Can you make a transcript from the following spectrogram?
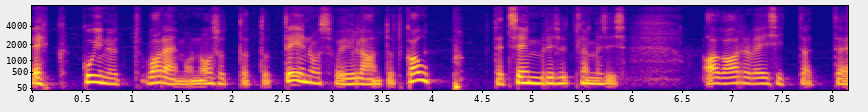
ehk kui nüüd varem on osutatud teenus või üle antud kaup, detsembris ütleme siis, aga arve esitate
